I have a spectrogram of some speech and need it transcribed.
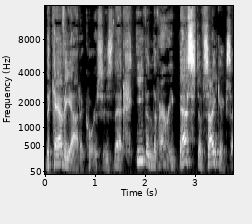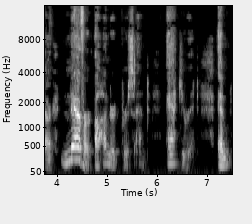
the caveat, of course, is that even the very best of psychics are never 100% accurate. And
